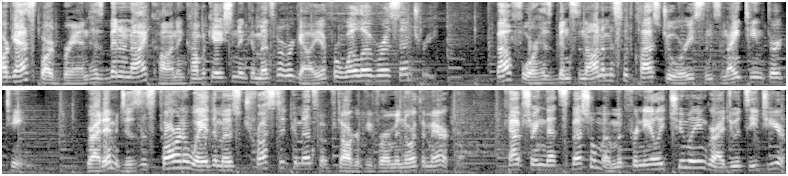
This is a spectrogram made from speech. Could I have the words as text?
Our Gaspard brand has been an icon in convocation and commencement regalia for well over a century. Balfour has been synonymous with class jewelry since 1913. Grad Images is far and away the most trusted commencement photography firm in North America, capturing that special moment for nearly 2 million graduates each year.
